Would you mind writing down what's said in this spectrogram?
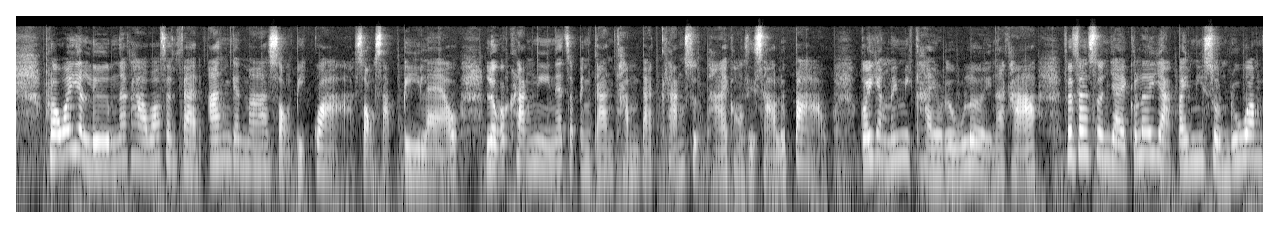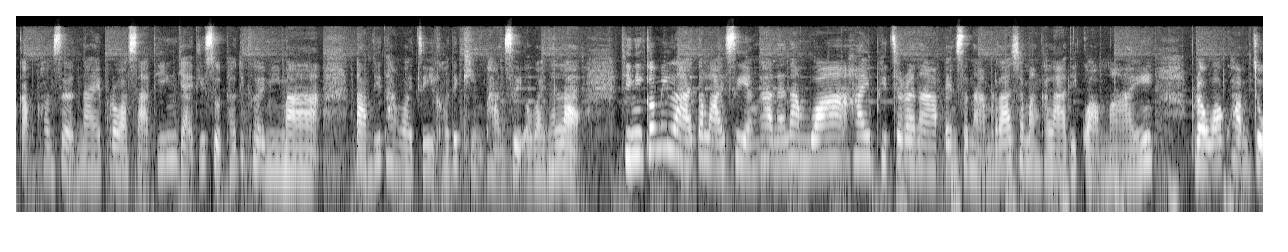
ๆ เพราะว่าอย่าลืมนะคะว่าแฟนๆ อั้นกันมา 2 ปีกว่า2-3ปีแล้ว แล้วก็ครั้งนี้เนี่ยจะเป็นการคัมแบ็คครั้งสุดท้ายของสีสาวหรือเปล่า ก็ยังไม่มีใครรู้เลยนะคะแฟนๆ ส่วนใหญ่ก็เลยอยากไปมีส่วนร่วมกับคอนเสิร์ตในประวัติศาสตร์ที่ยิ่งใหญ่ที่สุดเท่าที่เคยมีมา ตามที่ทาง YG เขาได้ขิงผ่านสื่อเอาไว้นั่นแหละ ทีนี้ก็มีหลายต่อหลายเสียงค่ะแนะนำว่าให้พิจารณาเป็นสนามราชมังคลาดีกว่าไหม เพราะว่าความจุ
